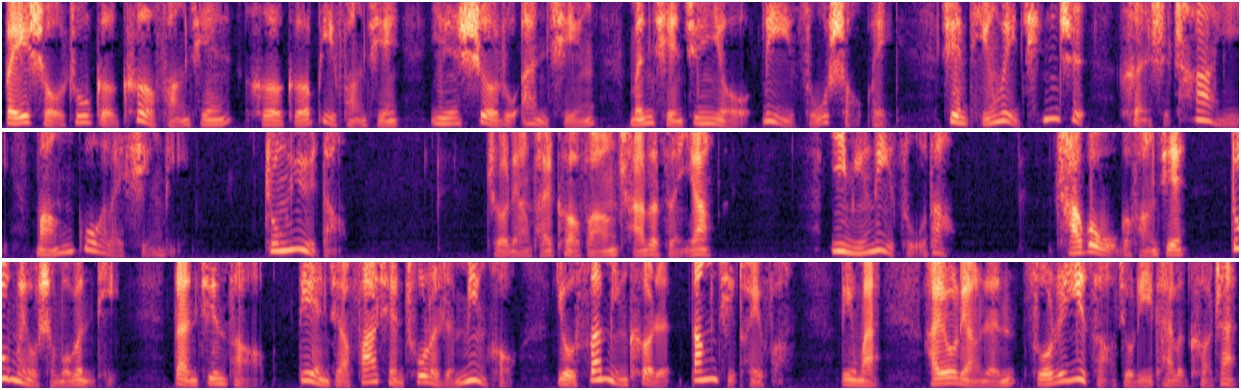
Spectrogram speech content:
北首诸葛恪房间和隔壁房间因涉入案情，门前均有立足守卫。见廷尉亲至，很是诧异，忙过来行礼。钟玉道：“这两排客房查的怎样？”一名立足道：“查过五个房间，都没有什么问题。但今早店家发现出了人命后，有三名客人当即退房，另外还有两人昨日一早就离开了客栈。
